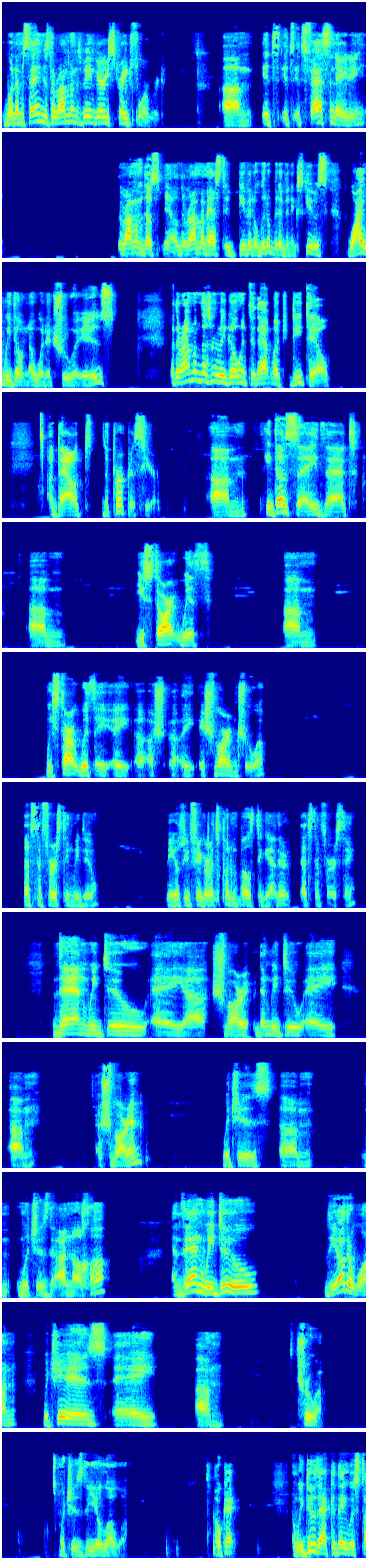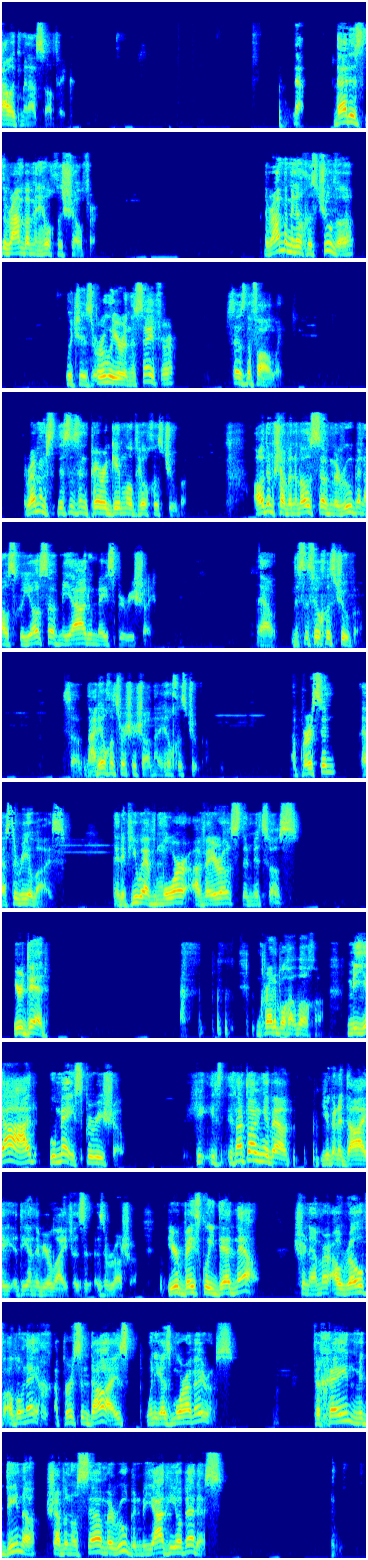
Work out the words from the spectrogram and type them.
what I'm saying is the Rambam is being very straightforward. Um, it's it's it's fascinating. The Rambam does, you know, the Rambam has to give it a little bit of an excuse why we don't know what a trua is, but the Rambam doesn't really go into that much detail about the purpose here. Um, he does say that um, you start with um, we start with a a, a, a, a shvarim trua. That's the first thing we do because we figure let's put them both together. That's the first thing. Then we do a uh, shvarim. Then we do a um, a shvarim, which is um, which is the anocha, and then we do the other one, which is a um, trua, which is the Yolola. Okay. And we do that kadei listalik min Now, that is the Rambam in Hilchas Shofar. The Rambam in Hilchas Tshuva, which is earlier in the Sefer, says the following. The Rambam, this is in Paragimel of Hilchas Tshuva. Adam Meruben al Miyadu Now, this is Hilchas Tshuva. So, not Hilchas Rosh Hashanah, Hilchas Tshuva. A person has to realize that if you have more Averos than mitzvos, you're dead. Incredible halacha. Miyad umeis berisho. He's, not talking about you're going to die at the end of your life as a, as a rasha. You're basically dead now. Shenemer al rov avonech. A person dies when he has more averos. V'chein medina shavanosel merubin miyad hiovedes.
